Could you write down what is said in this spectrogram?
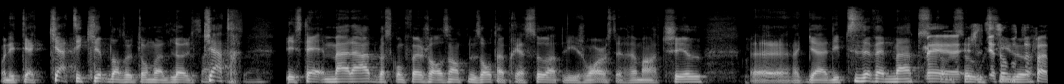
On était quatre équipes dans un tournoi de LoL. Quatre! Et c'était malade parce qu'on pouvait jaser entre nous autres après ça, entre les joueurs. C'était vraiment chill. Euh, fait que, gars, des petits événements, tout Mais comme euh, ça j'ai une question pour toi,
